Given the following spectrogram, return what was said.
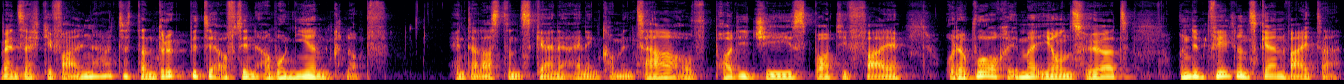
Wenn es euch gefallen hat, dann drückt bitte auf den Abonnieren-Knopf. Hinterlasst uns gerne einen Kommentar auf Podigy, Spotify oder wo auch immer ihr uns hört und empfehlt uns gern weiter.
